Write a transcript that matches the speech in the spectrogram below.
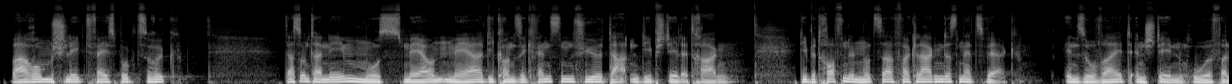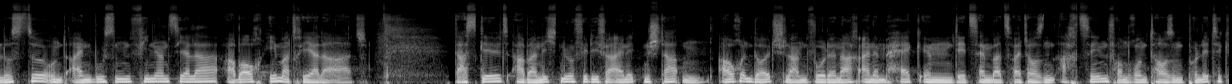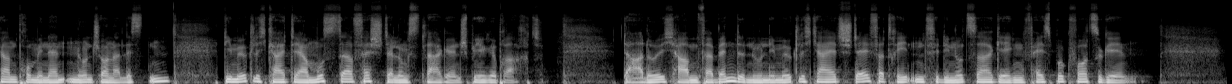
Warum schlägt Facebook zurück? Das Unternehmen muss mehr und mehr die Konsequenzen für Datendiebstähle tragen. Die betroffenen Nutzer verklagen das Netzwerk. Insoweit entstehen hohe Verluste und Einbußen finanzieller, aber auch immaterieller Art. Das gilt aber nicht nur für die Vereinigten Staaten. Auch in Deutschland wurde nach einem Hack im Dezember 2018 von rund 1000 Politikern, Prominenten und Journalisten die Möglichkeit der Musterfeststellungsklage ins Spiel gebracht. Dadurch haben Verbände nun die Möglichkeit, stellvertretend für die Nutzer gegen Facebook vorzugehen.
